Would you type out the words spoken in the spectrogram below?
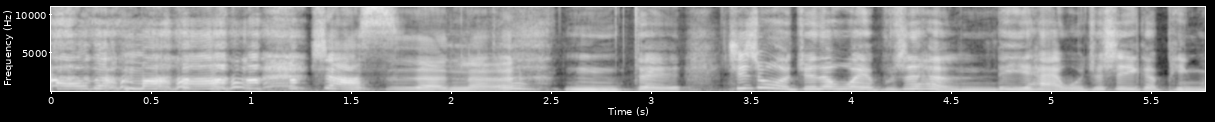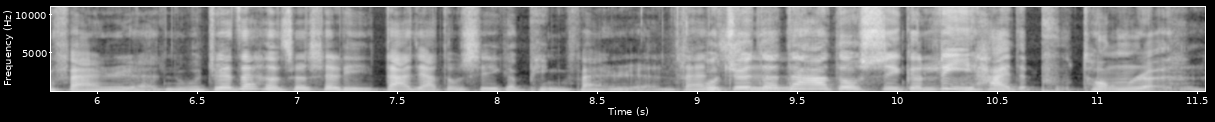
头的吗？吓死人了。嗯，对，其实我觉得我也不是很厉害，我就是一个平凡人。我觉得在合作社里，大家都是一个平凡人。但我觉得大家都是一个厉害的普通人，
